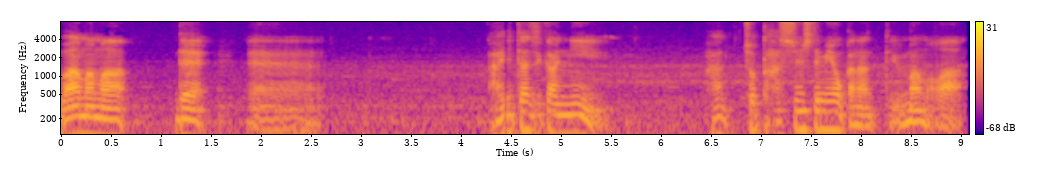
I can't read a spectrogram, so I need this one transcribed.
ワーママで、えー、空いた時間にはちょっと発信してみようかなっていうママは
